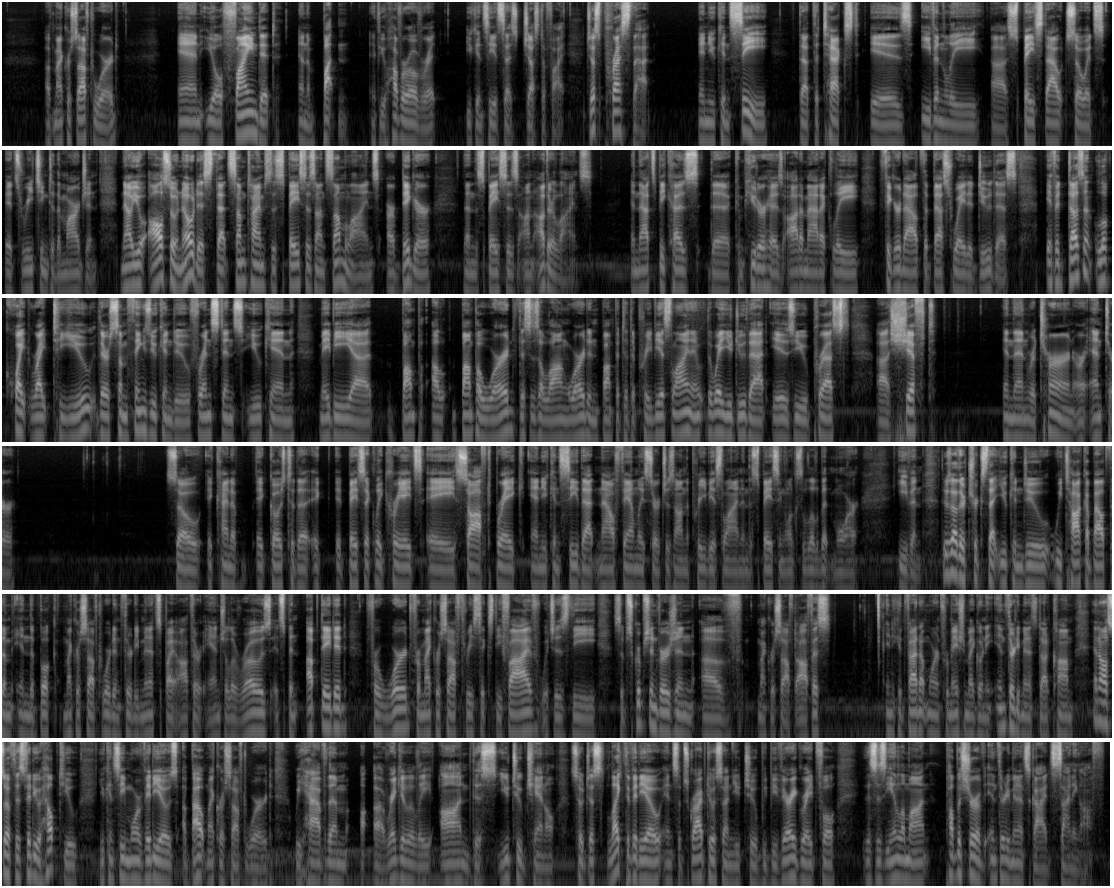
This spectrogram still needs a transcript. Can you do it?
of Microsoft Word, and you'll find it in a button if you hover over it, you can see it says justify. Just press that, and you can see that the text is evenly uh, spaced out so it's it's reaching to the margin. Now you'll also notice that sometimes the spaces on some lines are bigger than the spaces on other lines and that's because the computer has automatically figured out the best way to do this. If it doesn't look quite right to you, there's some things you can do. For instance, you can maybe uh, bump a, bump a word. This is a long word, and bump it to the previous line. And the way you do that is you press uh, Shift and then Return or Enter so it kind of it goes to the it, it basically creates a soft break and you can see that now FamilySearch is on the previous line and the spacing looks a little bit more even. There's other tricks that you can do. We talk about them in the book Microsoft Word in 30 Minutes by author Angela Rose. It's been updated for Word for Microsoft 365, which is the subscription version of Microsoft Office. And you can find out more information by going to in30minutes.com. And also, if this video helped you, you can see more videos about Microsoft Word. We have them uh, regularly on this YouTube channel. So just like the video and subscribe to us on YouTube. We'd be very grateful. This is Ian Lamont, publisher of In 30 Minutes Guide, signing off.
